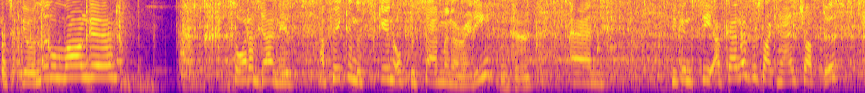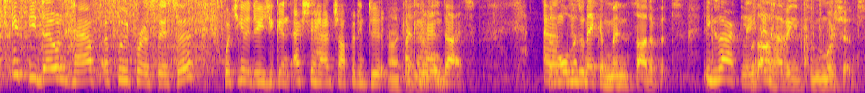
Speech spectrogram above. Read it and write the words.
Let's go a little longer. So what I've done is I've taken the skin off the salmon already, Okay. and you can see I've kind of just like hand chopped this. If you don't have a food processor, what you're gonna do is you can actually hand chop it into like a hand dice. So almost make a mince out of it exactly without and- having to mush it.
